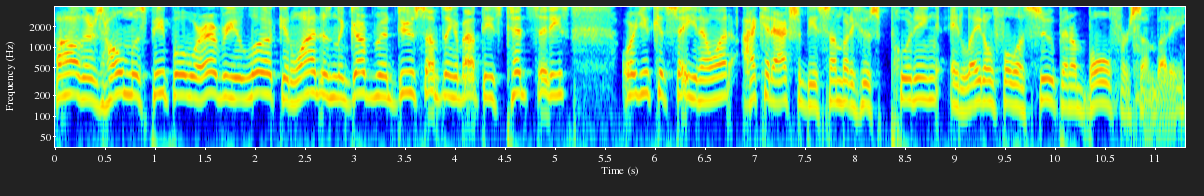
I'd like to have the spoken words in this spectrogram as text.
oh, there's homeless people wherever you look, and why doesn't the government do something about these tent cities? Or you could say, you know what? I could actually be somebody who's putting a ladle full of soup in a bowl for somebody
